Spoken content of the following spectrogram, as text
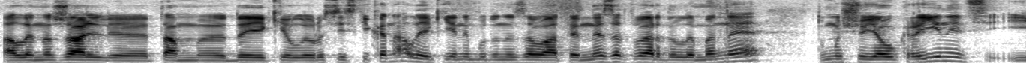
але, на жаль, там деякі російські канали, які я не буду називати, не затвердили мене. Тому що я українець і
